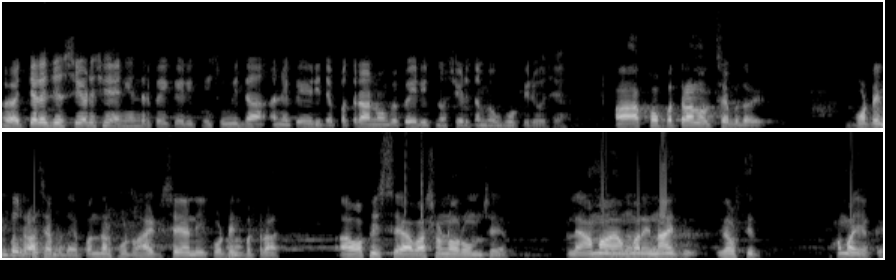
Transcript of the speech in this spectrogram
હવે અત્યારે જે શેડ છે એની અંદર કઈ કઈ રીતની સુવિધા અને કઈ રીતે પતરાનો કે કઈ રીતનો શેડ તમે ઊભો કર્યો છે? આ આખો પતરાનો જ છે બધા કોટિંગ પતરા છે બધા. પંદર ફૂટ હાઈટ છે એની કોટિંગ પતરા. આ ઓફિસ છે આ વાસણનો રૂમ છે. એટલે આમાં અમારી નાઈટ વ્યવસ્થિત સમાય શકે.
